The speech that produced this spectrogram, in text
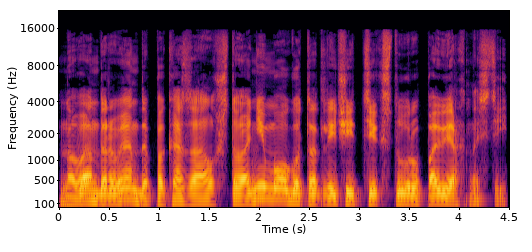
но Вандервенде показал, что они могут отличить текстуру поверхностей.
